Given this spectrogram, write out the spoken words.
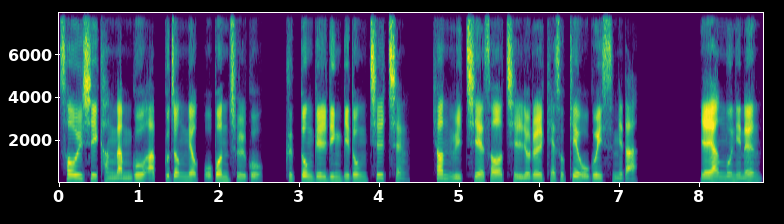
서울시 강남구 압구정역 5번 출구 극동 빌딩 B동 7층 현 위치에서 진료를 계속해 오고 있습니다. 예약 문의는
